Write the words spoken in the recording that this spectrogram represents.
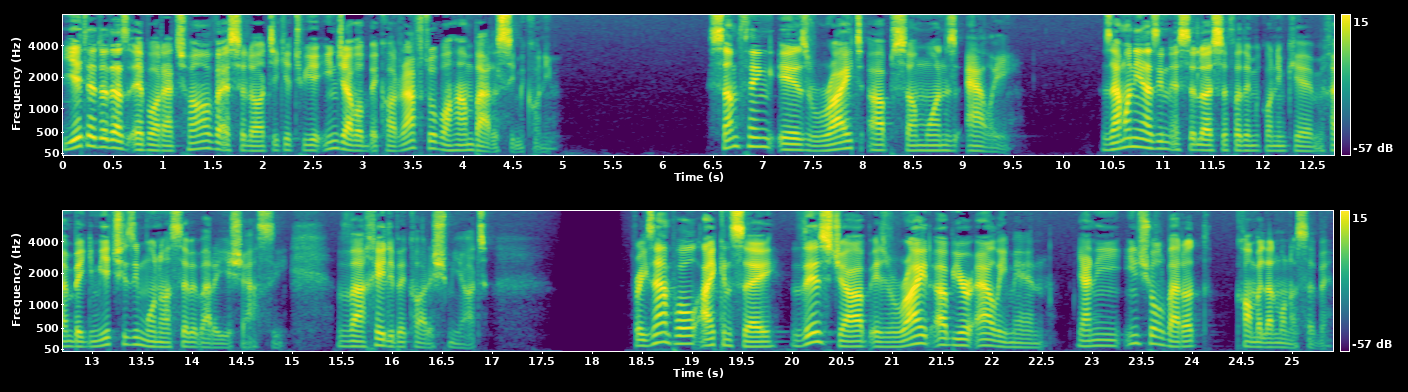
یه تعداد از عبارت ها و اصطلاحاتی که توی این جواب به کار رفت رو با هم بررسی میکنیم. Something is right up someone's alley. زمانی از این اصطلاح استفاده میکنیم که میخوایم بگیم یه چیزی مناسبه برای شخصی. و خیلی به کارش میاد. For example, I can say this job is right up your alley man. یعنی این شغل برات کاملا مناسبه.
